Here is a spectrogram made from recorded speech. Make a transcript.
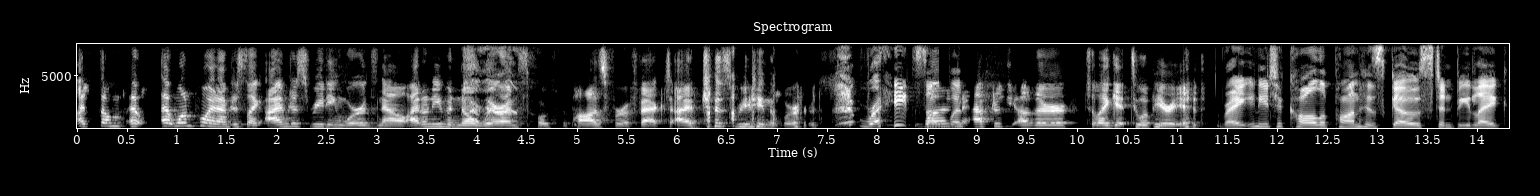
at some at, at one point i'm just like i'm just reading words now i don't even know where i'm supposed to pause for effect i'm just reading the words right? Someone, one after the other till i get to a period right? You need to call upon his ghost and be like,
